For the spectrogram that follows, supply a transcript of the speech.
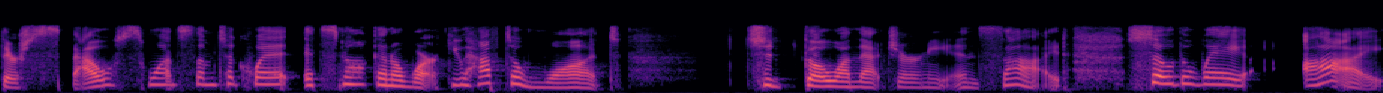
their spouse wants them to quit, it's not going to work. You have to want to go on that journey inside. So, the way I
